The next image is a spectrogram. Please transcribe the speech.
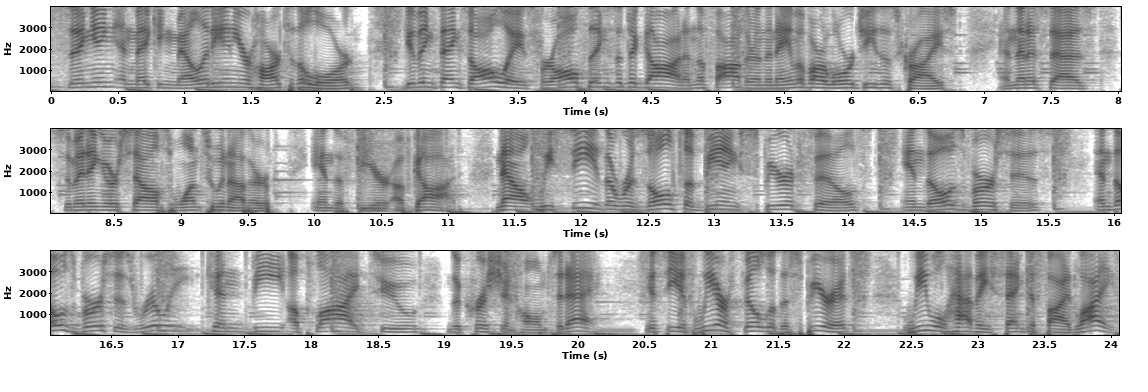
singing and making melody in your heart to the Lord, giving thanks always for all things unto God and the Father in the name of our Lord Jesus Christ. And then it says, submitting yourselves one to another in the fear of God. Now, we see the results of being spirit filled in those verses, and those verses really can be applied to the Christian home today. You see, if we are filled with the spirits, we will have a sanctified life.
